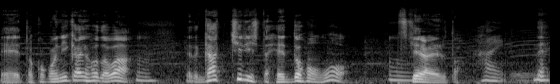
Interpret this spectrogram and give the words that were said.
えー、とここ2回ほどは、うん。がっちりしたヘッドホンをつけられると、はい。ね。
